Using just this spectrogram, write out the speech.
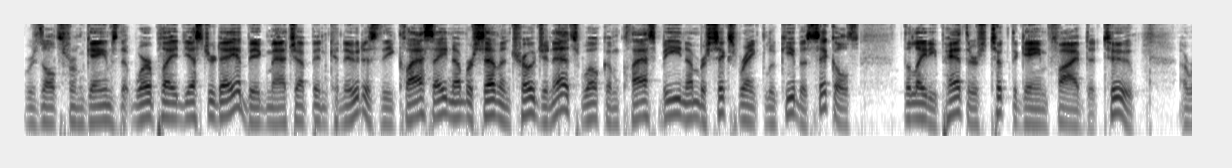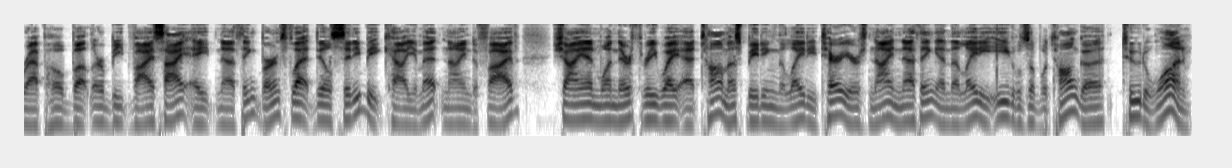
Results from games that were played yesterday, a big matchup in Canute as the Class A number 7 Trojanettes welcome Class B number 6 ranked Lookeba Sickles. The Lady Panthers took the game 5 to 2. Arapaho Butler beat Vici 8 0. Burns Flat Dill City beat Calumet 9 to 5. Cheyenne won their three way at Thomas, beating the Lady Terriers 9 0 and the Lady Eagles of Watonga 2 to 1.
